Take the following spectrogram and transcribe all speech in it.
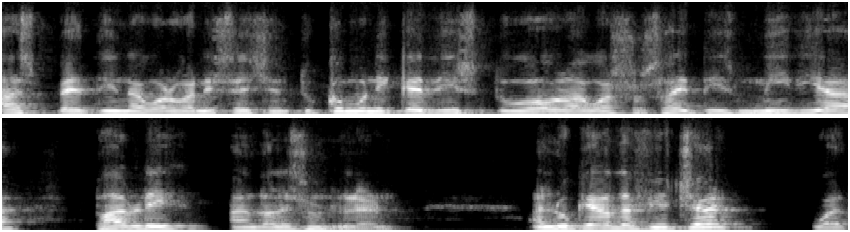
aspect in our organization, to communicate this to all our societies, media, public, and the lessons learned. And looking at the future, what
